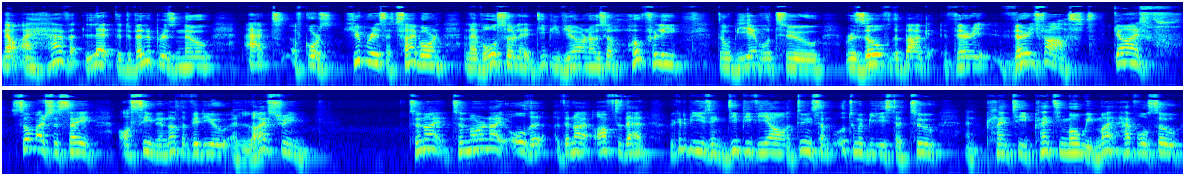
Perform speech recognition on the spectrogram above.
Now, I have let the developers know at, of course, Hubris at Cyborn, and I've also let DPVR know. So hopefully they'll be able to resolve the bug very, very fast. Guys, so much to say. I'll see you in another video, a live stream Tonight, tomorrow night, or the, the night after that, we're going to be using DPVR, doing some Automobilista 2, and plenty, plenty more. We might have also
